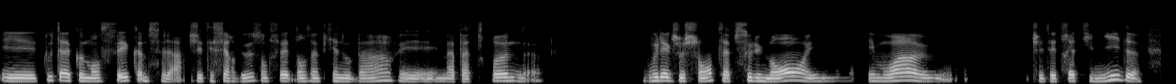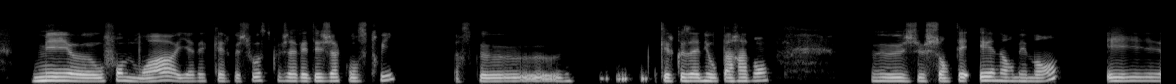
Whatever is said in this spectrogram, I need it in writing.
Et tout a commencé comme cela. J'étais serveuse en fait dans un piano bar et ma patronne voulait que je chante absolument. Et moi, j'étais très timide. Mais au fond de moi, il y avait quelque chose que j'avais déjà construit parce que quelques années auparavant, je chantais énormément et,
